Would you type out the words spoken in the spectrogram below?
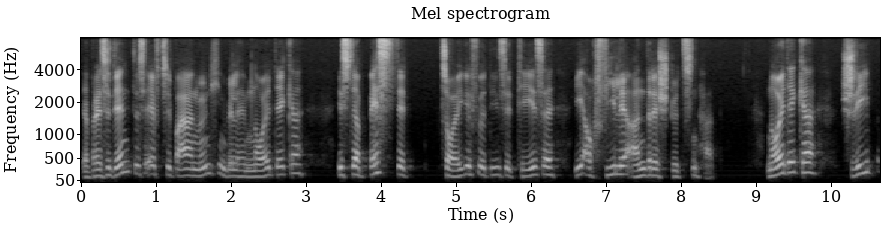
Der Präsident des FC Bayern München, Wilhelm Neudecker, ist der beste Zeuge für diese These, die auch viele andere Stützen hat. Neudecker schrieb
